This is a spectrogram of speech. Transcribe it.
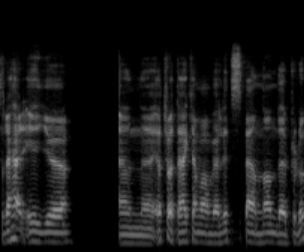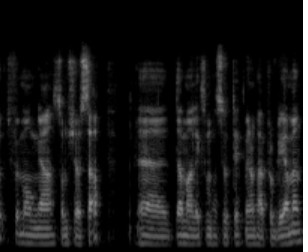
Så det här är ju en, jag tror att det här kan vara en väldigt spännande produkt för många som kör SAP, eh, där man liksom har suttit med de här problemen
